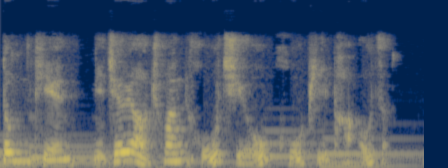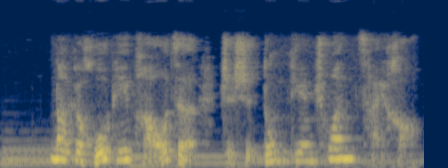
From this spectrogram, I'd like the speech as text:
冬天你就要穿狐裘、狐皮袍子，那个狐皮袍子只是冬天穿才好。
